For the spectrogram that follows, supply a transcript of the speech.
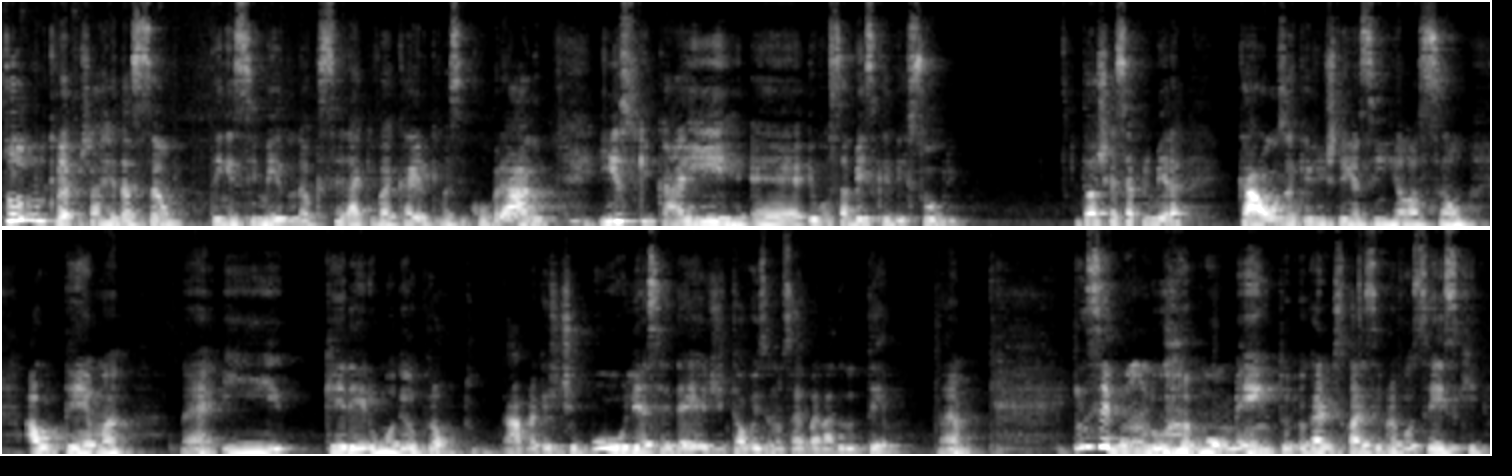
Todo mundo que vai prestar redação tem esse medo, né? O que será que vai cair, o que vai ser cobrado? Isso que cair, é, eu vou saber escrever sobre? Então acho que essa é a primeira causa que a gente tem assim em relação ao tema, né? E querer um modelo pronto, tá? Para que a gente burle essa ideia de talvez eu não saiba nada do tema, né? Em segundo momento, eu quero esclarecer para vocês que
